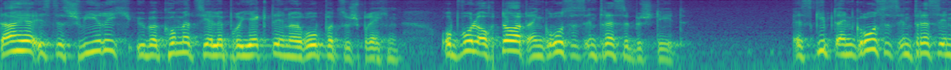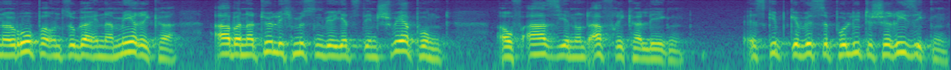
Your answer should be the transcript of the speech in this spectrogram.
Daher ist es schwierig, über kommerzielle Projekte in Europa zu sprechen obwohl auch dort ein großes Interesse besteht. Es gibt ein großes Interesse in Europa und sogar in Amerika, aber natürlich müssen wir jetzt den Schwerpunkt auf Asien und Afrika legen. Es gibt gewisse politische Risiken,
